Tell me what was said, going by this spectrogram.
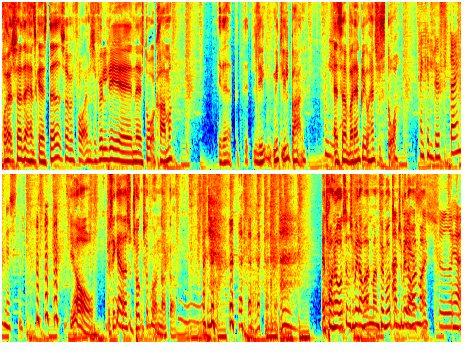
Prøv at høre, så da han skal afsted, så får han selvfølgelig en uh, stor krammer. Det der, det lille, mit lille barn. Ja. Altså, hvordan blev han så stor? Han kan løfte dig næsten. Jo, hvis ikke jeg havde været så tung, så kunne han nok godt. Jeg tror, han er 8 cm højere end mig, 5-8 Jamen, cm højere er end mig. så søde og Ja.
